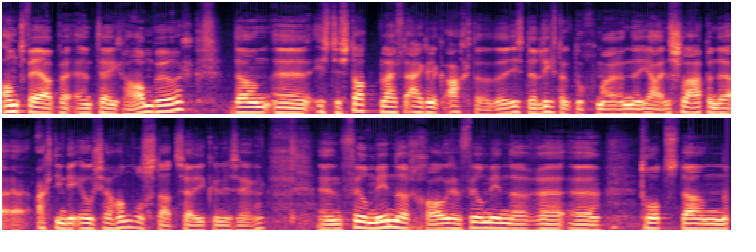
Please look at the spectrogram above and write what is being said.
Antwerpen en tegen Hamburg, dan is de stad blijft eigenlijk achter. Er, is, ligt ook nog maar een, ja, een slapende 18e eeuwse handelsstad, zou je kunnen zeggen. En veel minder groot en veel minder trots dan,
